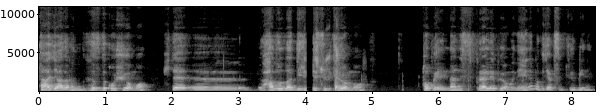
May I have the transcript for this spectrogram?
sadece adamın hızlı koşuyor mu? İşte e, huddle'da dili sürçüyor mu? top elinden spiral yapıyor mu? Neyine bakacaksın QB'nin?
